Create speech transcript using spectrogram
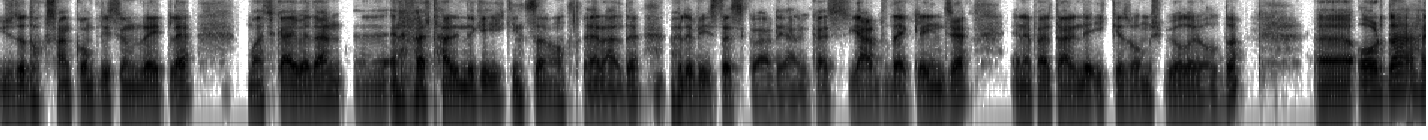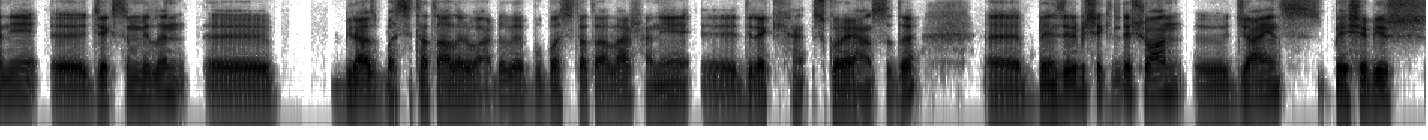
%90 completion rate ile maç kaybeden NFL tarihindeki ilk insan oldu herhalde. Öyle bir istatistik vardı yani birkaç yardı da ekleyince NFL tarihinde ilk kez olmuş bir olay oldu. Orada hani Jacksonville'ın biraz basit hataları vardı ve bu basit hatalar hani direkt skora yansıdı. E, benzeri bir şekilde şu an e, Giants 5'e 1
